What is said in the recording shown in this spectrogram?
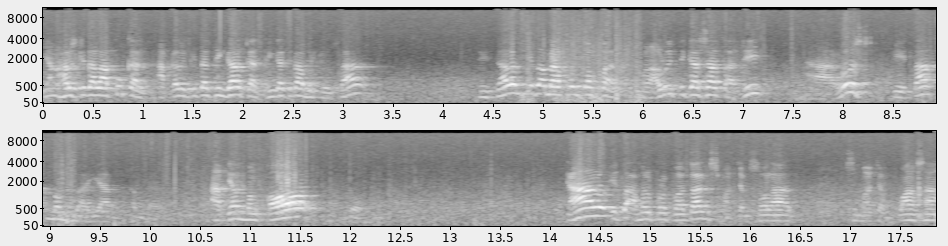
yang harus kita lakukan akan kita tinggalkan hingga kita berdosa di dalam kita melakukan tobat melalui tiga syarat tadi harus kita membayar kembali artinya mengkodok kalau itu amal perbuatan semacam sholat semacam puasa,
